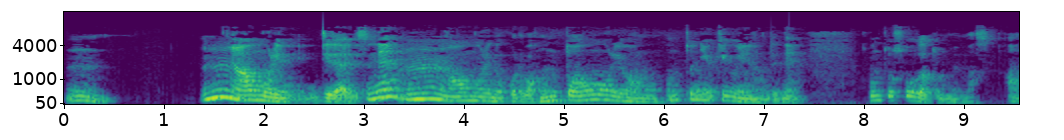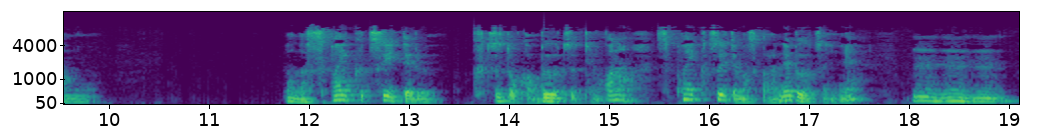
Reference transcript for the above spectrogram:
うん。うん、青森時代ですね。うん、青森の頃は、本当青森はもう本当に雪国なんでね。本当そうだと思います。あの、なんだ、スパイクついてる靴とかブーツっていうのかな。スパイクついてますからね、ブーツにね。うんうんうん。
